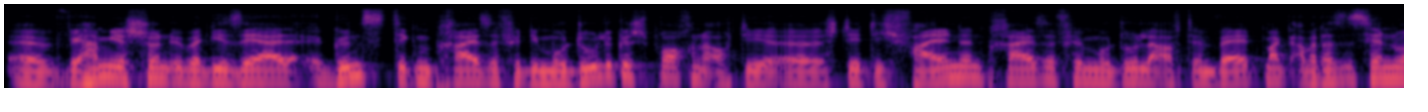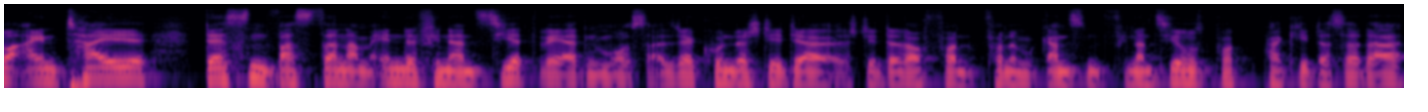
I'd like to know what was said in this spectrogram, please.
äh, wir haben ja schon über die sehr günstigen Preise für die Module gesprochen, auch die äh, stetig fallenden Preise für Module auf dem Weltmarkt. Aber das ist ja nur ein Teil dessen, was dann am Ende finanziert werden muss. Also der Kunde steht ja, steht ja doch von, von einem ganzen Finanzierungspaket, das er da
